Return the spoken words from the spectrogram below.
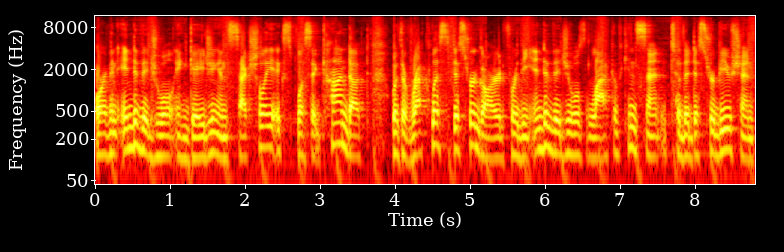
or of an individual engaging in sexually explicit conduct with a reckless disregard for the individual's lack of consent to the distribution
